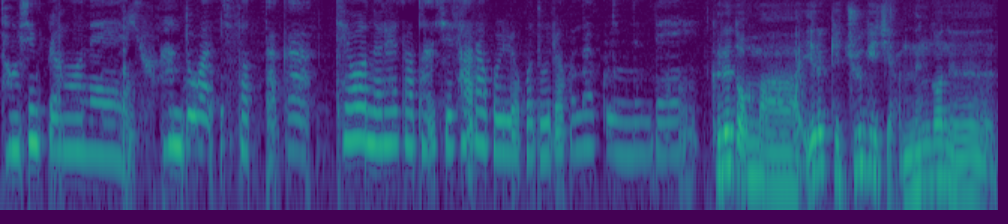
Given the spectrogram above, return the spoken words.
정신병원에 한동안 있었다가 퇴원을 해서 다시 살아보려고 노력은 하고 있는데. 그래도 엄마 이렇게 죽이지 않는 거는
